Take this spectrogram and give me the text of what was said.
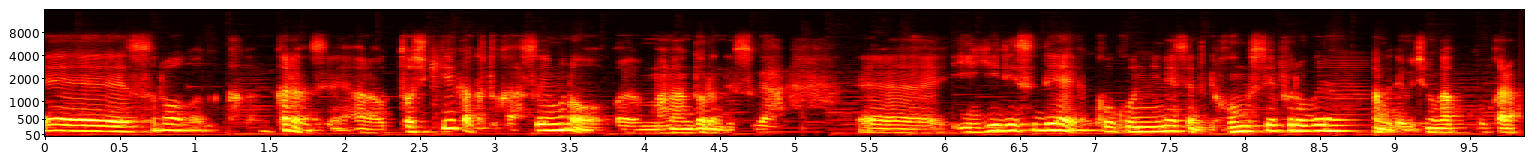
えー、そのからですねあの都市計画とかそういうものを学んどるんですが、えー、イギリスで高校2年生の時ホームステイプログラムでうちの学校から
